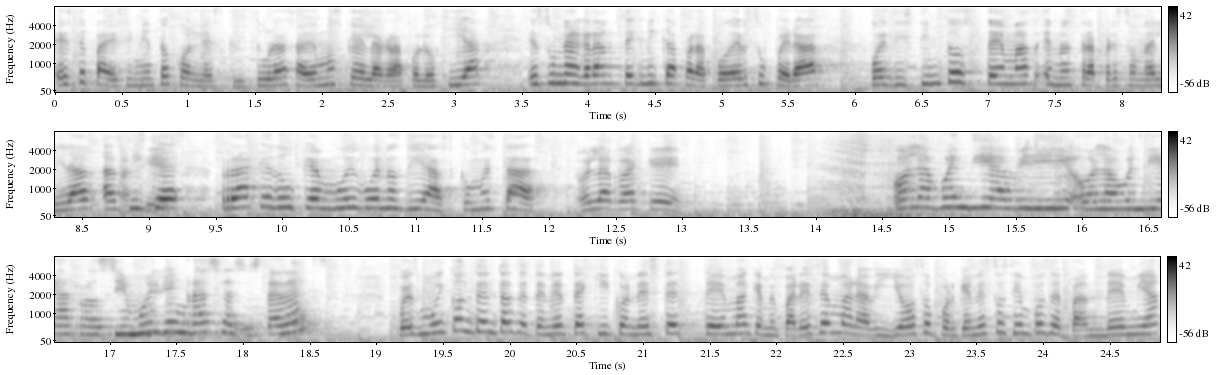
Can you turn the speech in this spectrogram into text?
este padecimiento con la escritura. Sabemos que la grafología es una gran técnica para poder superar pues distintos temas en nuestra personalidad. Así, que, Raque Duque, muy buenos días, ¿cómo estás? Hola Raque. Hola, buen día Viri, hola, buen día Rosy. Muy bien, gracias. ¿Y ustedes? Pues muy contentas de tenerte aquí con este tema que me parece maravilloso porque en estos tiempos de pandemia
